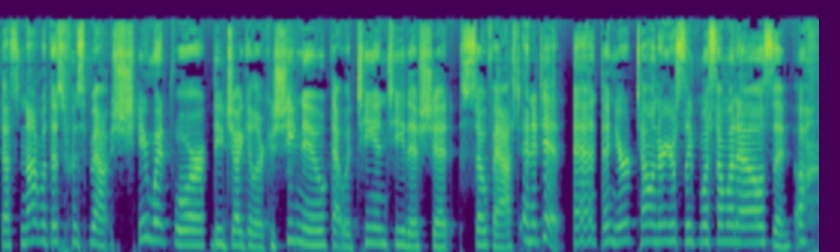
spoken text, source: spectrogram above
that's not what this was about. She went for the jugular because she knew that would TNT this shit so fast. And it did. And then you're telling her you're sleeping with someone else and, oh,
